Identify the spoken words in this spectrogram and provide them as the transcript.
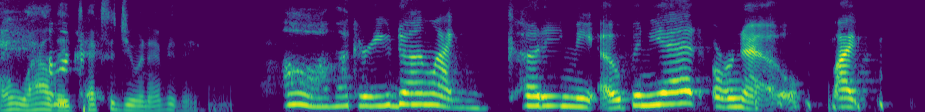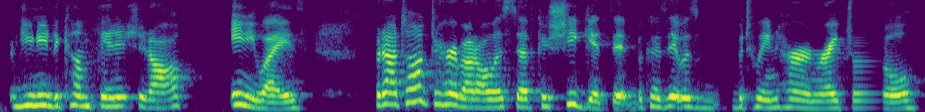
oh wow, they texted you and everything. "Oh, I'm like, are you done like cutting me open yet, or no? Like, do you need to come finish it off?" Anyways, but I talked to her about all this stuff because she gets it because it was between her and Rachel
